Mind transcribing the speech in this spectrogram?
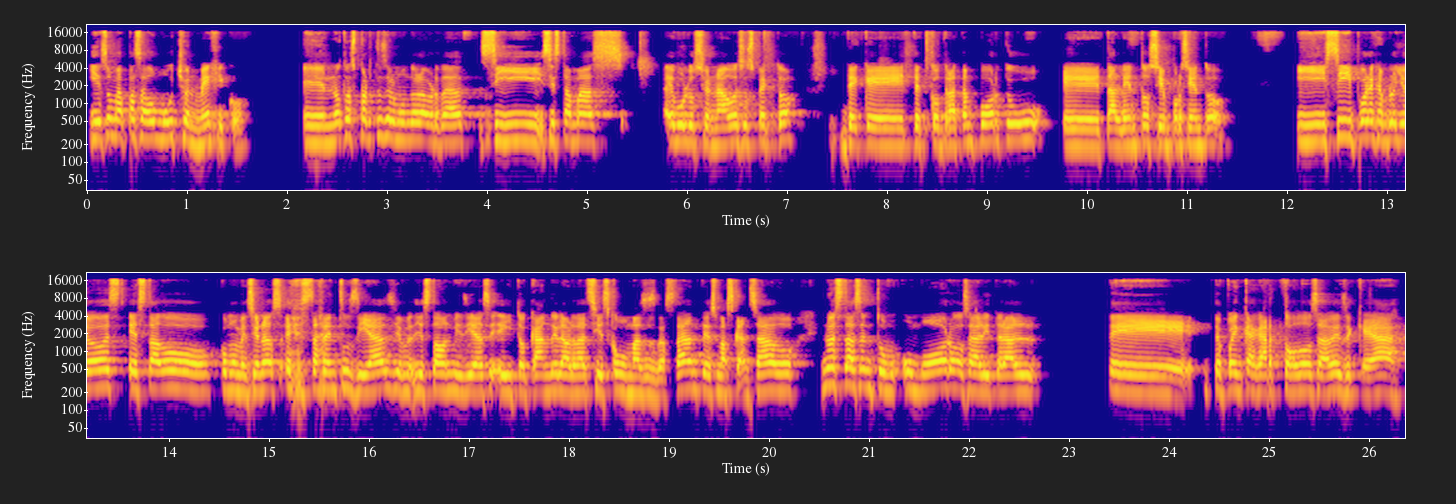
Y eso me ha pasado mucho en México. En otras partes del mundo, la verdad, sí, sí está más evolucionado ese aspecto de que te contratan por tu eh, talento 100%. Y sí, por ejemplo, yo he estado, como mencionas, estar en tus días, yo, he estado en mis días y tocando y la verdad sí es como más desgastante, es más cansado, no estás en tu humor, o sea, literal, te, te pueden cagar todo, ¿sabes? De que, ah,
